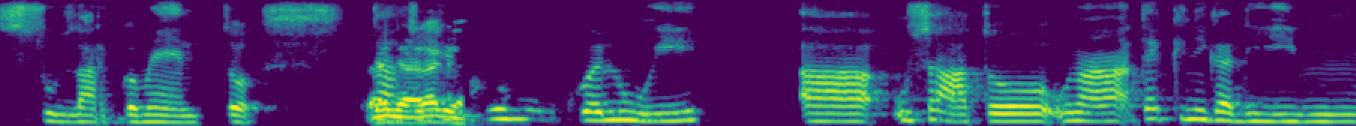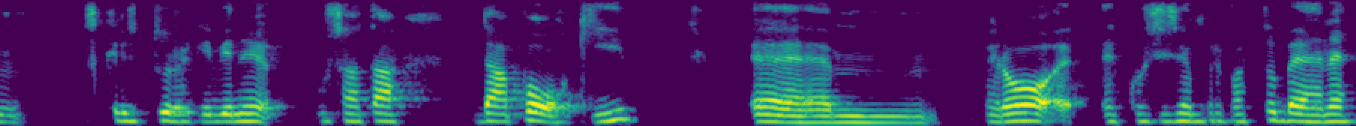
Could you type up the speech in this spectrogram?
sull'argomento, dato Raga, che raga. comunque lui ha usato una tecnica di mh, scrittura che viene usata da pochi, ehm, però è così sempre fatto bene,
